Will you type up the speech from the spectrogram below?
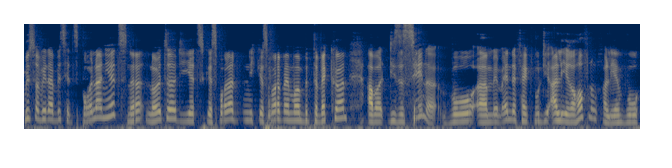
müssen wir wieder ein bisschen spoilern jetzt, ne? Leute, die jetzt gespoilert, nicht gespoilert werden wollen, bitte weghören. Aber diese Szene, wo ähm, im Endeffekt, wo die alle ihre Hoffnung verlieren, wo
